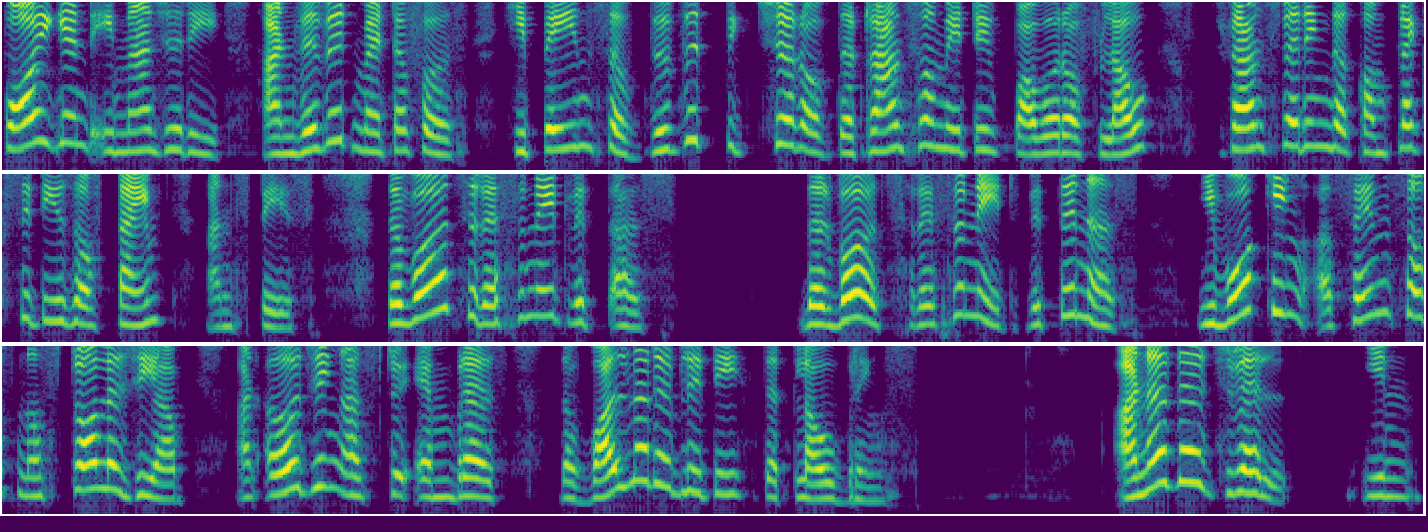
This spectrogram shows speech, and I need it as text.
poignant imagery and vivid metaphors, he paints a vivid picture of the transformative power of love, transferring the complexities of time and space. The words resonate with us. The words resonate within us, evoking a sense of nostalgia and urging us to embrace the vulnerability that love brings. Another jewel in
